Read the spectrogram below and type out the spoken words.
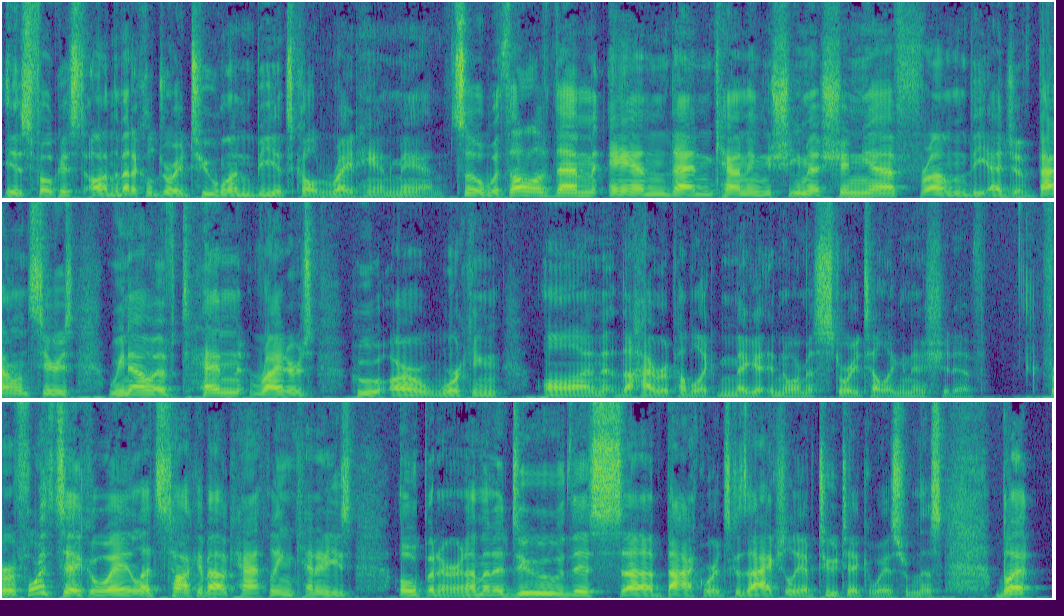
is focused on the medical droid 21B. It's called Right Hand Man. So, with all of them, and then counting Shima Shinya from the Edge of Balance series, we now have 10 writers who are working on the High Republic Mega Enormous Storytelling Initiative. For a fourth takeaway, let's talk about Kathleen Kennedy's opener. And I'm going to do this uh, backwards because I actually have two takeaways from this. But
